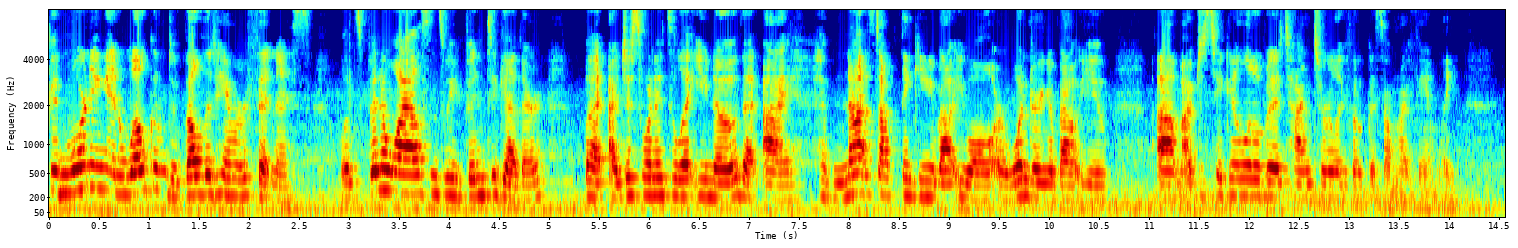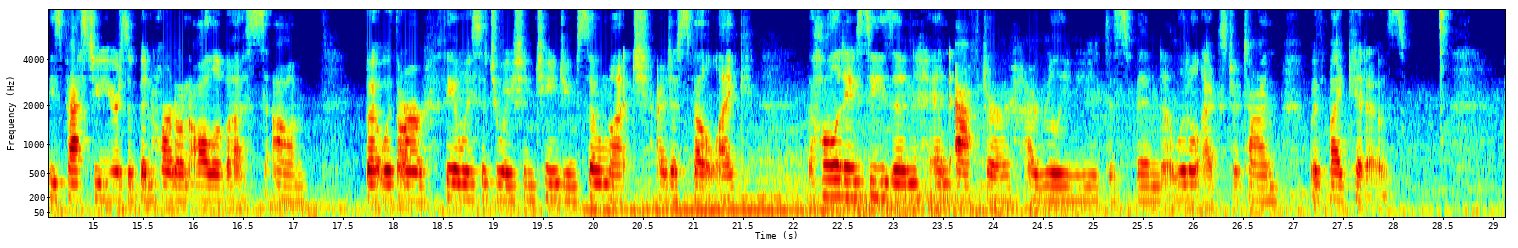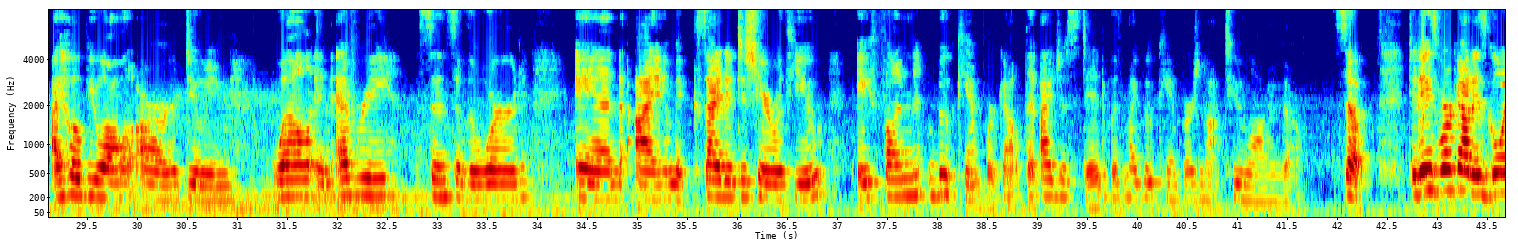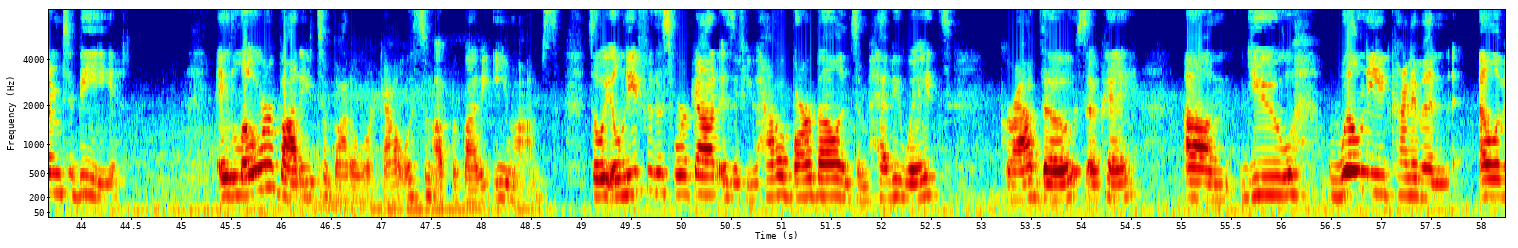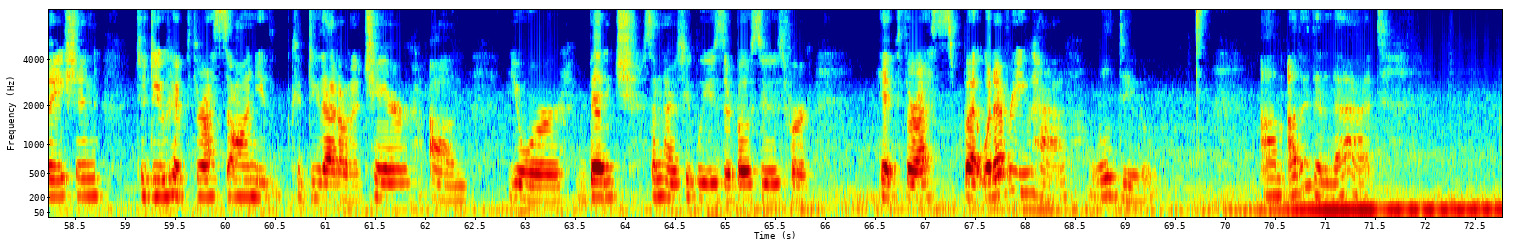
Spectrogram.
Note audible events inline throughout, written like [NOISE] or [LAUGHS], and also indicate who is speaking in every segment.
Speaker 1: Good morning and welcome to Velvet Hammer Fitness. Well, it's been a while since we've been together, but I just wanted to let you know that I have not stopped thinking about you all or wondering about you. Um, I've just taken a little bit of time to really focus on my family. These past two years have been hard on all of us, um, but with our family situation changing so much, I just felt like the holiday season and after, I really needed to spend a little extra time with my kiddos. I hope you all are doing well in every sense of the word, and I am excited to share with you a fun boot camp workout that I just did with my boot campers not too long ago. So, today's workout is going to be a lower body to Tabata workout with some upper body EMOMs. So what you'll need for this workout is if you have a barbell and some heavy weights, grab those, okay? Um, you will need kind of an elevation to do hip thrusts on. You could do that on a chair. Um, your bench, sometimes people use their Bosus for hip thrusts, but whatever you have will do. Um, other than that,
